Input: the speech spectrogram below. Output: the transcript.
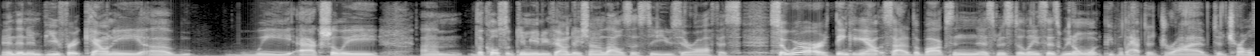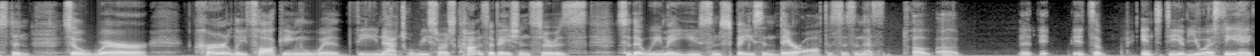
And then in Beaufort County, uh, we actually, um, the Coastal Community Foundation allows us to use their office. So we are thinking outside of the box. And as Ms. Delaney says, we don't want people to have to drive to Charleston. So we're currently talking with the Natural Resource Conservation Service so that we may use some space in their offices. And that's a, a it, it's a entity of USDA.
